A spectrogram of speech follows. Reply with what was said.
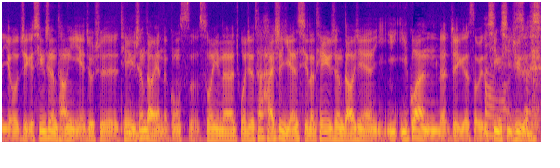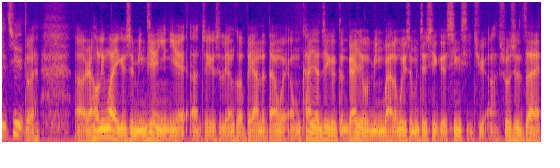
有这个新盛唐影业，就是田雨生导演的公司，所以呢，我觉得他还是沿袭了田雨生导演一一贯的这个所谓的性喜剧的喜剧。对，呃，然后另外一个是民建影业，啊，这个是联合备案的单位。我们看一下这个梗概就明白了，为什么这是一个性喜剧啊？说是在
